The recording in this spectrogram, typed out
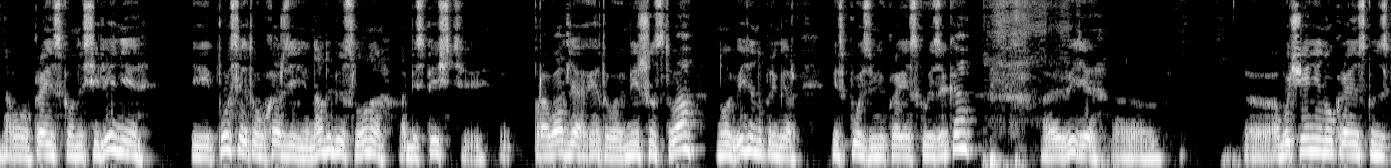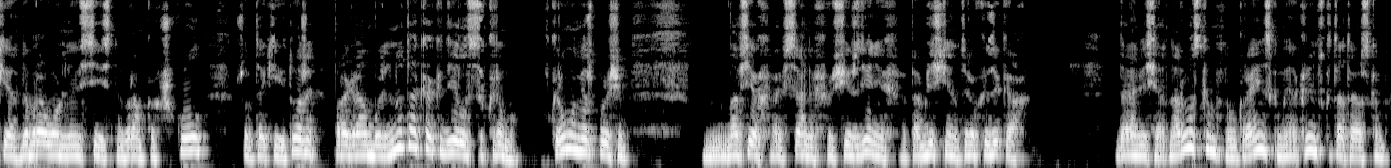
украинского населения, и после этого ухождения надо, безусловно, обеспечить права для этого меньшинства, но в виде, например, использования украинского языка, э, в виде э, э, обучения на украинском языке, добровольно, естественно, в рамках школ, чтобы такие тоже программы были, ну, так, как делалось в Крыму. В Крыму, между прочим, на всех официальных учреждениях таблички на трех языках. Да, висят на русском, на украинском и на крымско-татарском.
